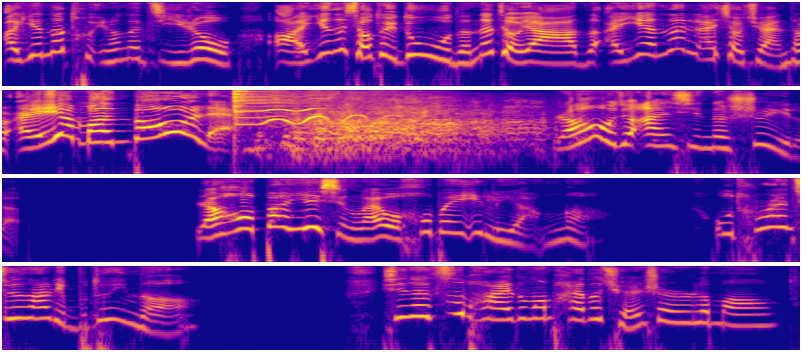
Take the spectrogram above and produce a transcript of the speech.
哎呀，那腿上的肌肉，哎呀，那小腿肚子，那脚丫子，哎呀，那俩小拳头，哎呀，man 爆了。然后我就安心的睡了。然后半夜醒来，我后背一凉啊。我突然觉得哪里不对呢？现在自拍都能拍到全身了吗？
